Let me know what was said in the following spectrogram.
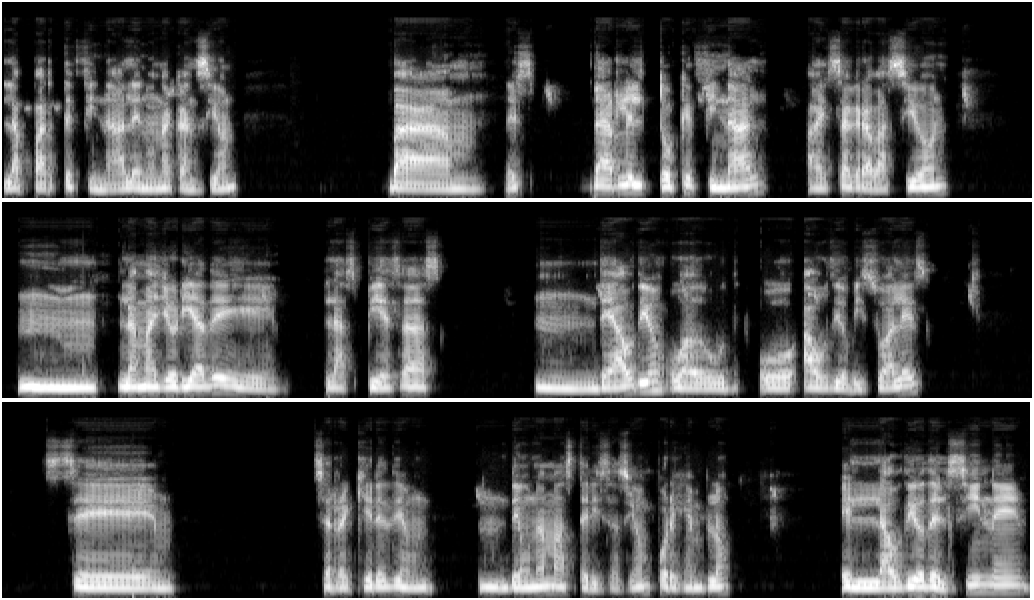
la parte final en una canción. Va, es darle el toque final a esa grabación. Mm, la mayoría de las piezas mm, de audio o, audiovisuales se, se requiere de, un, de una masterización, por ejemplo, el audio del cine,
